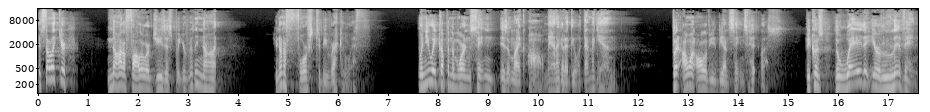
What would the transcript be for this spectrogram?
it's not like you're not a follower of Jesus, but you're really not, you're not a force to be reckoned with. When you wake up in the morning, Satan isn't like, oh man, I got to deal with them again. But I want all of you to be on Satan's hit list because the way that you're living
